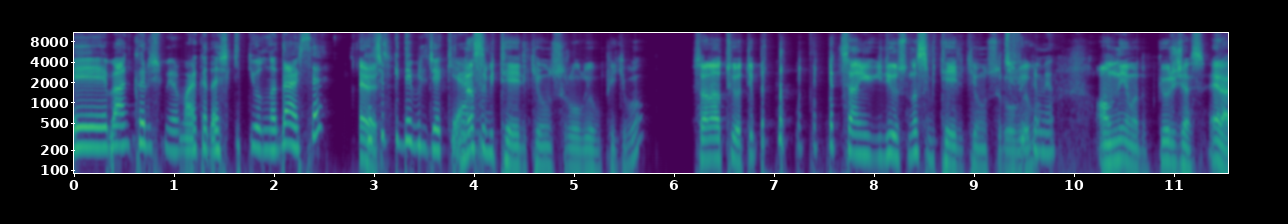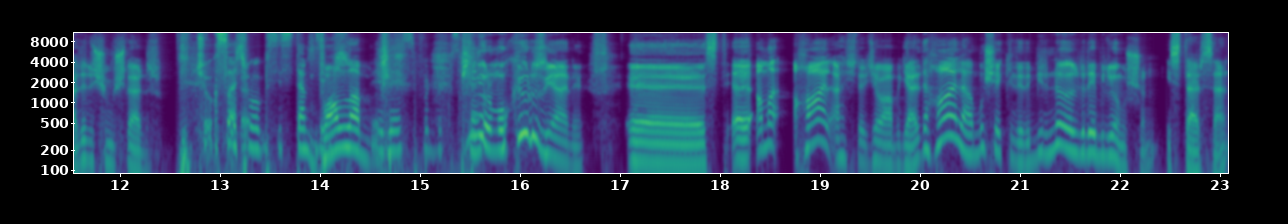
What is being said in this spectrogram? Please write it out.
e, ben karışmıyorum arkadaş git yoluna derse Evet. kaçıp gidebilecek yani. Nasıl bir tehlike unsuru oluyor bu peki bu? Sana atıyor atıyor pıt pıt pıt pıt pıt, sen gidiyorsun nasıl bir tehlike unsuru Hiç oluyor bu? yok. Anlayamadım. Göreceğiz. Herhalde düşünmüşlerdir. Çok saçma bir sistem. Vallahi- BB09'da. Bilmiyorum okuyoruz yani. Ee, e, ama hala işte cevabı geldi. Hala bu şekilde de birini öldürebiliyormuşsun istersen.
